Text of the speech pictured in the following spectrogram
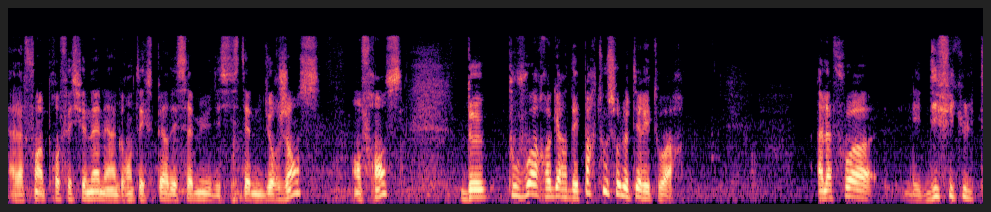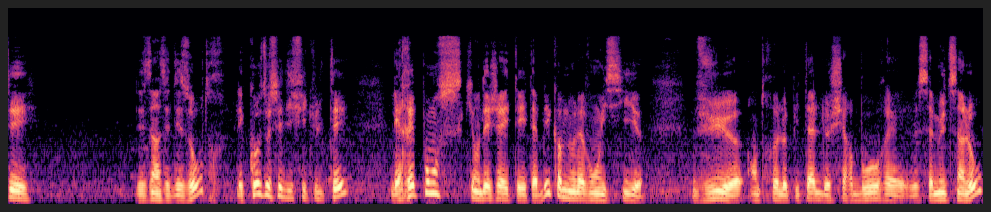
à la fois un professionnel et un grand expert des SAMU et des systèmes d'urgence en France, de pouvoir regarder partout sur le territoire à la fois les difficultés des uns et des autres, les causes de ces difficultés, les réponses qui ont déjà été établies, comme nous l'avons ici euh, vu euh, entre l'hôpital de Cherbourg et le SAMU de Saint-Lô,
